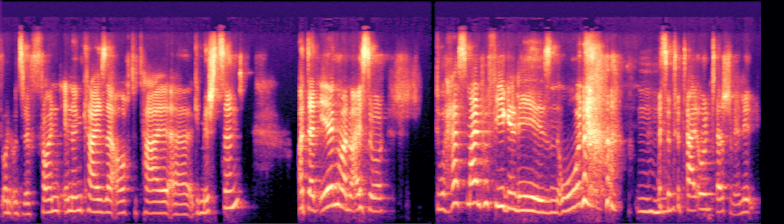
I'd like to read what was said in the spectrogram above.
und unsere Freundinnenkreise auch total äh, gemischt sind. Und dann irgendwann war ich so, du hast mein Profil gelesen, oder? Mhm. Also total unterschwellig.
